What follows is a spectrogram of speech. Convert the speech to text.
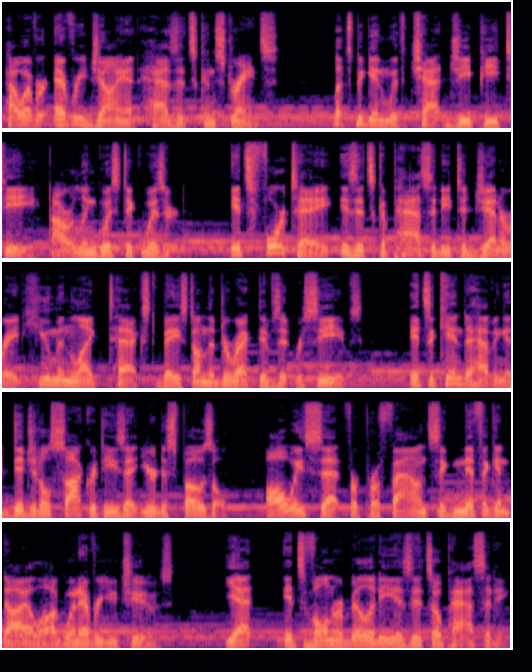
However, every giant has its constraints. Let's begin with ChatGPT, our linguistic wizard. Its forte is its capacity to generate human-like text based on the directives it receives. It's akin to having a digital Socrates at your disposal, always set for profound, significant dialogue whenever you choose. Yet, its vulnerability is its opacity.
